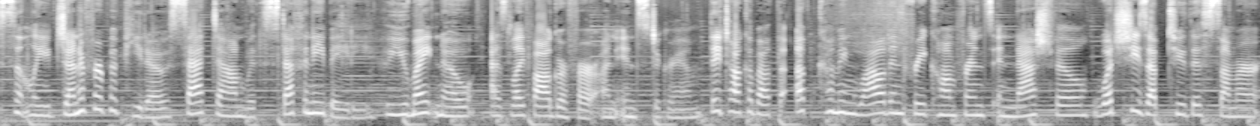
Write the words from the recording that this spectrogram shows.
Recently, Jennifer Pepito sat down with Stephanie Beatty, who you might know as Lifeographer on Instagram. They talk about the upcoming Wild and Free conference in Nashville, what she's up to this summer,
